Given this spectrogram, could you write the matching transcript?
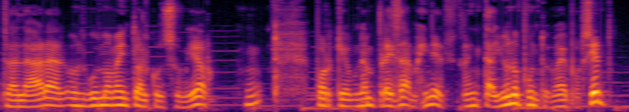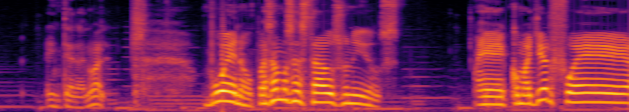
trasladar a algún momento al consumidor. Porque una empresa, imagínate, 31.9% interanual. Bueno, pasamos a Estados Unidos. Eh, como ayer fue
